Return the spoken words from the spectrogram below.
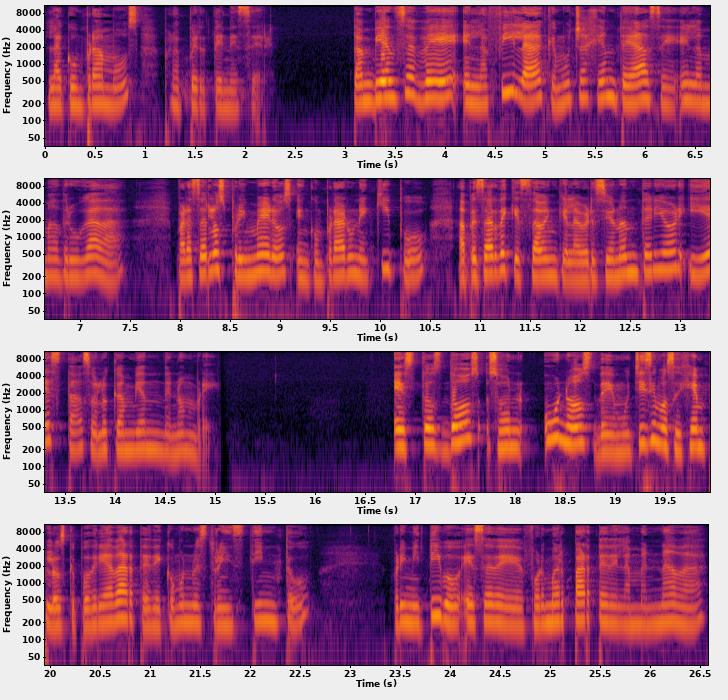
la compramos para pertenecer. También se ve en la fila que mucha gente hace en la madrugada para ser los primeros en comprar un equipo, a pesar de que saben que la versión anterior y esta solo cambian de nombre. Estos dos son unos de muchísimos ejemplos que podría darte de cómo nuestro instinto primitivo, ese de formar parte de la manada,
